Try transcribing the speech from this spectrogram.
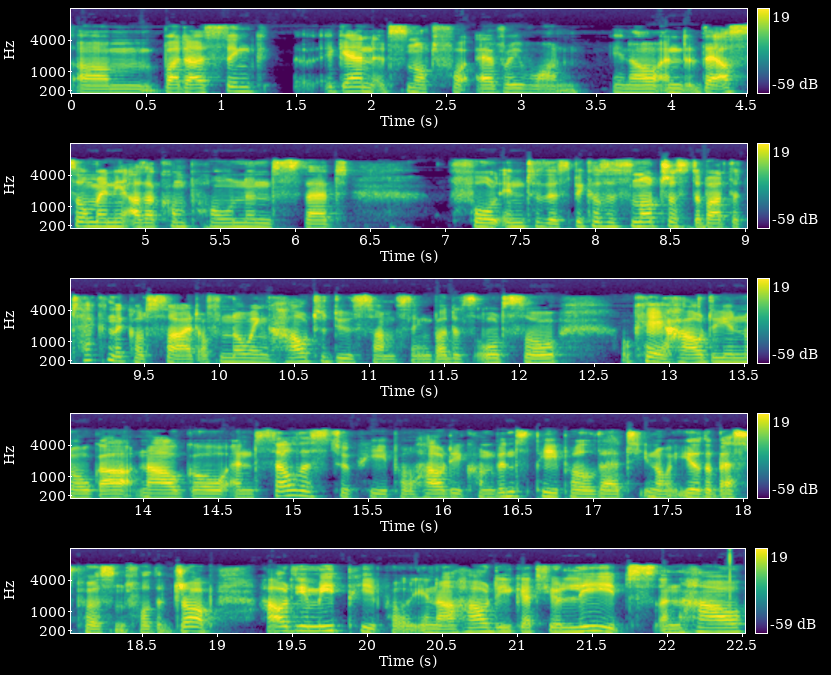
um but i think again it's not for everyone you know. And there are so many other components that fall into this because it's not just about the technical side of knowing how to do something, but it's also, okay, how do you know now go and sell this to people? How do you convince people that, you know, you're the best person for the job? How do you meet people? You know, how do you get your leads and how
